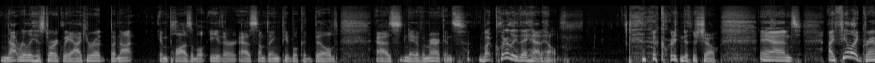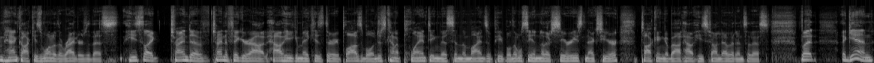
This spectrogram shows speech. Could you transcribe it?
not really historically accurate but not implausible either as something people could build as native americans. But clearly they had help according to the show. And I feel like Graham Hancock is one of the writers of this. He's like trying to trying to figure out how he can make his theory plausible and just kind of planting this in the minds of people. Then we'll see another series next year talking about how he's found evidence of this. But again,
